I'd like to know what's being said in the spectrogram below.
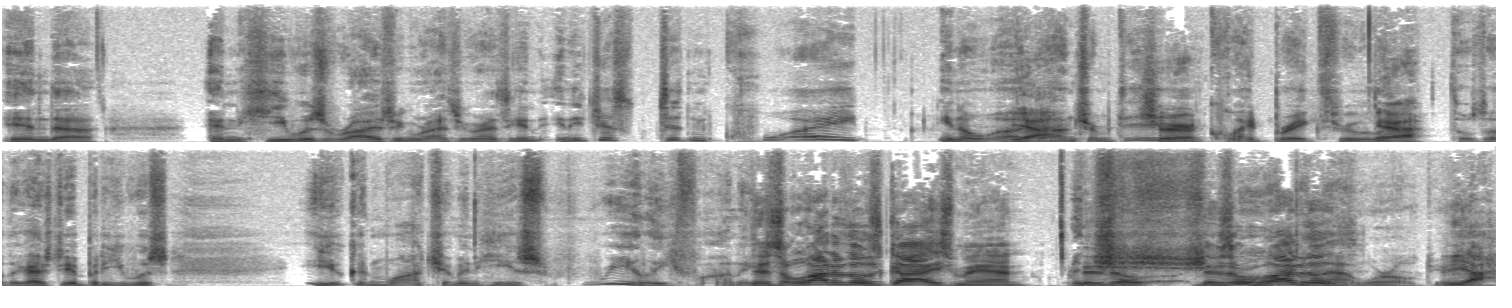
that. and uh, and he was rising, rising, rising, and, and he just didn't quite, you know, uh, Yeah, Don didn't sure. quite break through like Yeah. those other guys did. But he was, you can watch him, and he's really funny. there's a lot of those guys, man. And There's a there's a lot of in those. that world, Yeah. yeah.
